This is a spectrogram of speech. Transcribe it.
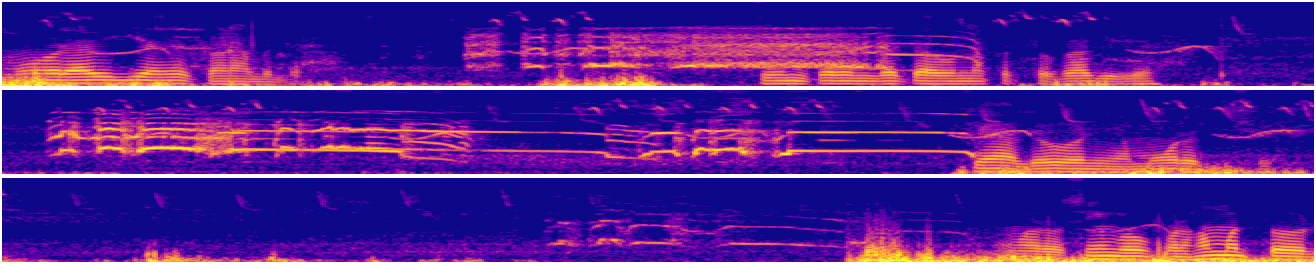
મોર આવી ગયા છે ઘણા બધા. જેમ કરીને બતાવું, નકર તો ભાગી જાય ત્યાં જોવાની આ મોર જ છે અમારો સિંબો પણ સમજતો જ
